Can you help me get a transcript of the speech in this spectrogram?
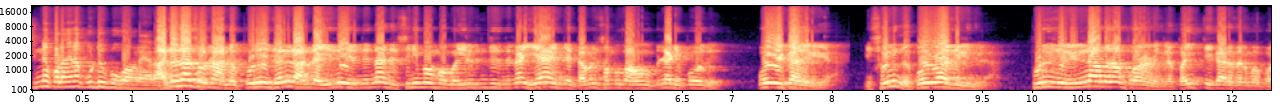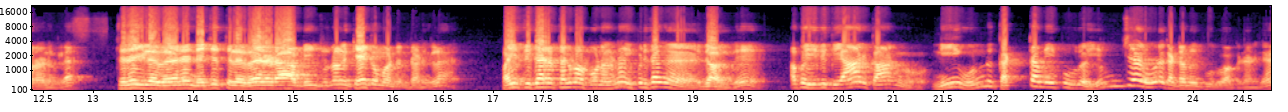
சின்ன குழந்தைனா கூட்டு போவாங்களா அதுதான் சொல்றேன். அந்த புரிதல் அந்த இது இருந்ததுன்னா அந்த சினிமா முகம் இருந்ததுன்னா ஏன் இங்க தமிழ் சமூகம் அவங்க பின்னாடி போகுது? போயிருக்காது இல்லையா? நீ சொல்லுங்க போகாது இல்லைங்களா? புரிதல் இல்லாம தான் போறானுங்களா பைத்தியக்காரத்தனமா போறானுங்களா. திரையில வேற நெஜத்துல வேறடா அப்படின்னு சொன்னாலும் கேட்க மாட்டேன்ட்டானுங்களா பைத்தியக்காரத்தனமா போனாங்கன்னா இப்படிதாங்க இதாகுது. அப்போ இதுக்கு யார் காரணம்? நீ ஒன்று கட்டமைப்பு உருவா எம்ஜிஆர் கூட கட்டமைப்பு உருவாக்குனாருங்க.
